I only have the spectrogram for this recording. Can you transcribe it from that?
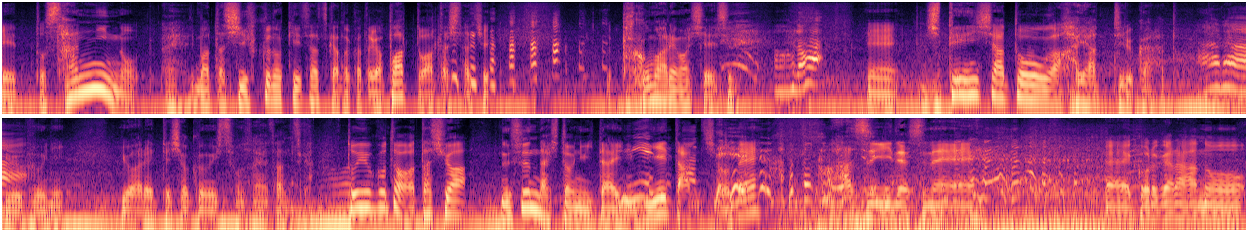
えっと、3人のまた私服の警察官の方がパッと私たち囲まれましてですね。えー、自転車等が流行ってるからというふうに言われて職務質問されたんですがということは私は盗んだ人みたいに見えたんでしょうね。まずいですね。えー、これからあの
